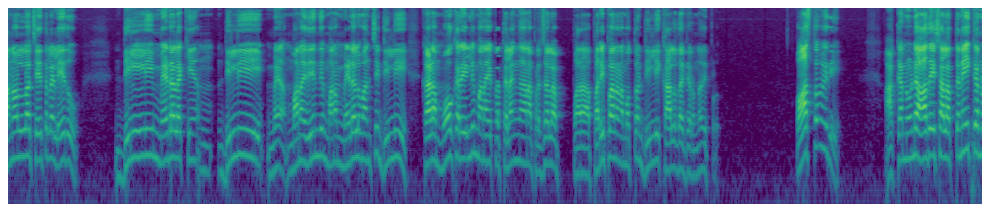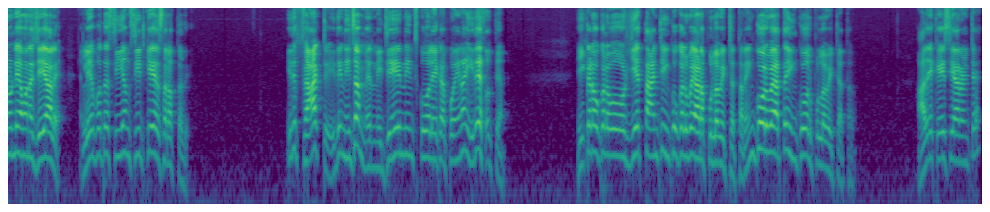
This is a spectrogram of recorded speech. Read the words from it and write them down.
మనోళ్ళ చేతిలో లేదు. ఢిల్లీ మెడలకి ఢిల్లీ మన ఇదేంది మనం మెడలు వంచి ఢిల్లీ కాడ మోకరెళ్ళి మన యొక్క తెలంగాణ ప్రజల ప- పరిపాలన మొత్తం ఢిల్లీ కాళ్ళ దగ్గర ఉన్నది ఇప్పుడు. వాస్తవం ఇది. అక్కడ నుండి ఆదేశాలు వస్తేనే ఇక్కడ నుండి ఏమైనా చేయాలి. లేకపోతే సీఎం సీట్కే ఎసరత్తది. ఇది ఫ్యాక్ట్ ఇది నిజం. మీరు నిజేయించుకోలేకపోయినా ఇదే సత్యం. ఇక్కడ ఒకరు చేస్తా అంటే ఇంకొకరు పోయి ఆడ పుల్ల పెట్టేస్తారు ఇంకోరు పోయి వస్తే ఇంకోరు పుల్ల పెట్టేస్తారు అదే కేసీఆర్ అంటే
